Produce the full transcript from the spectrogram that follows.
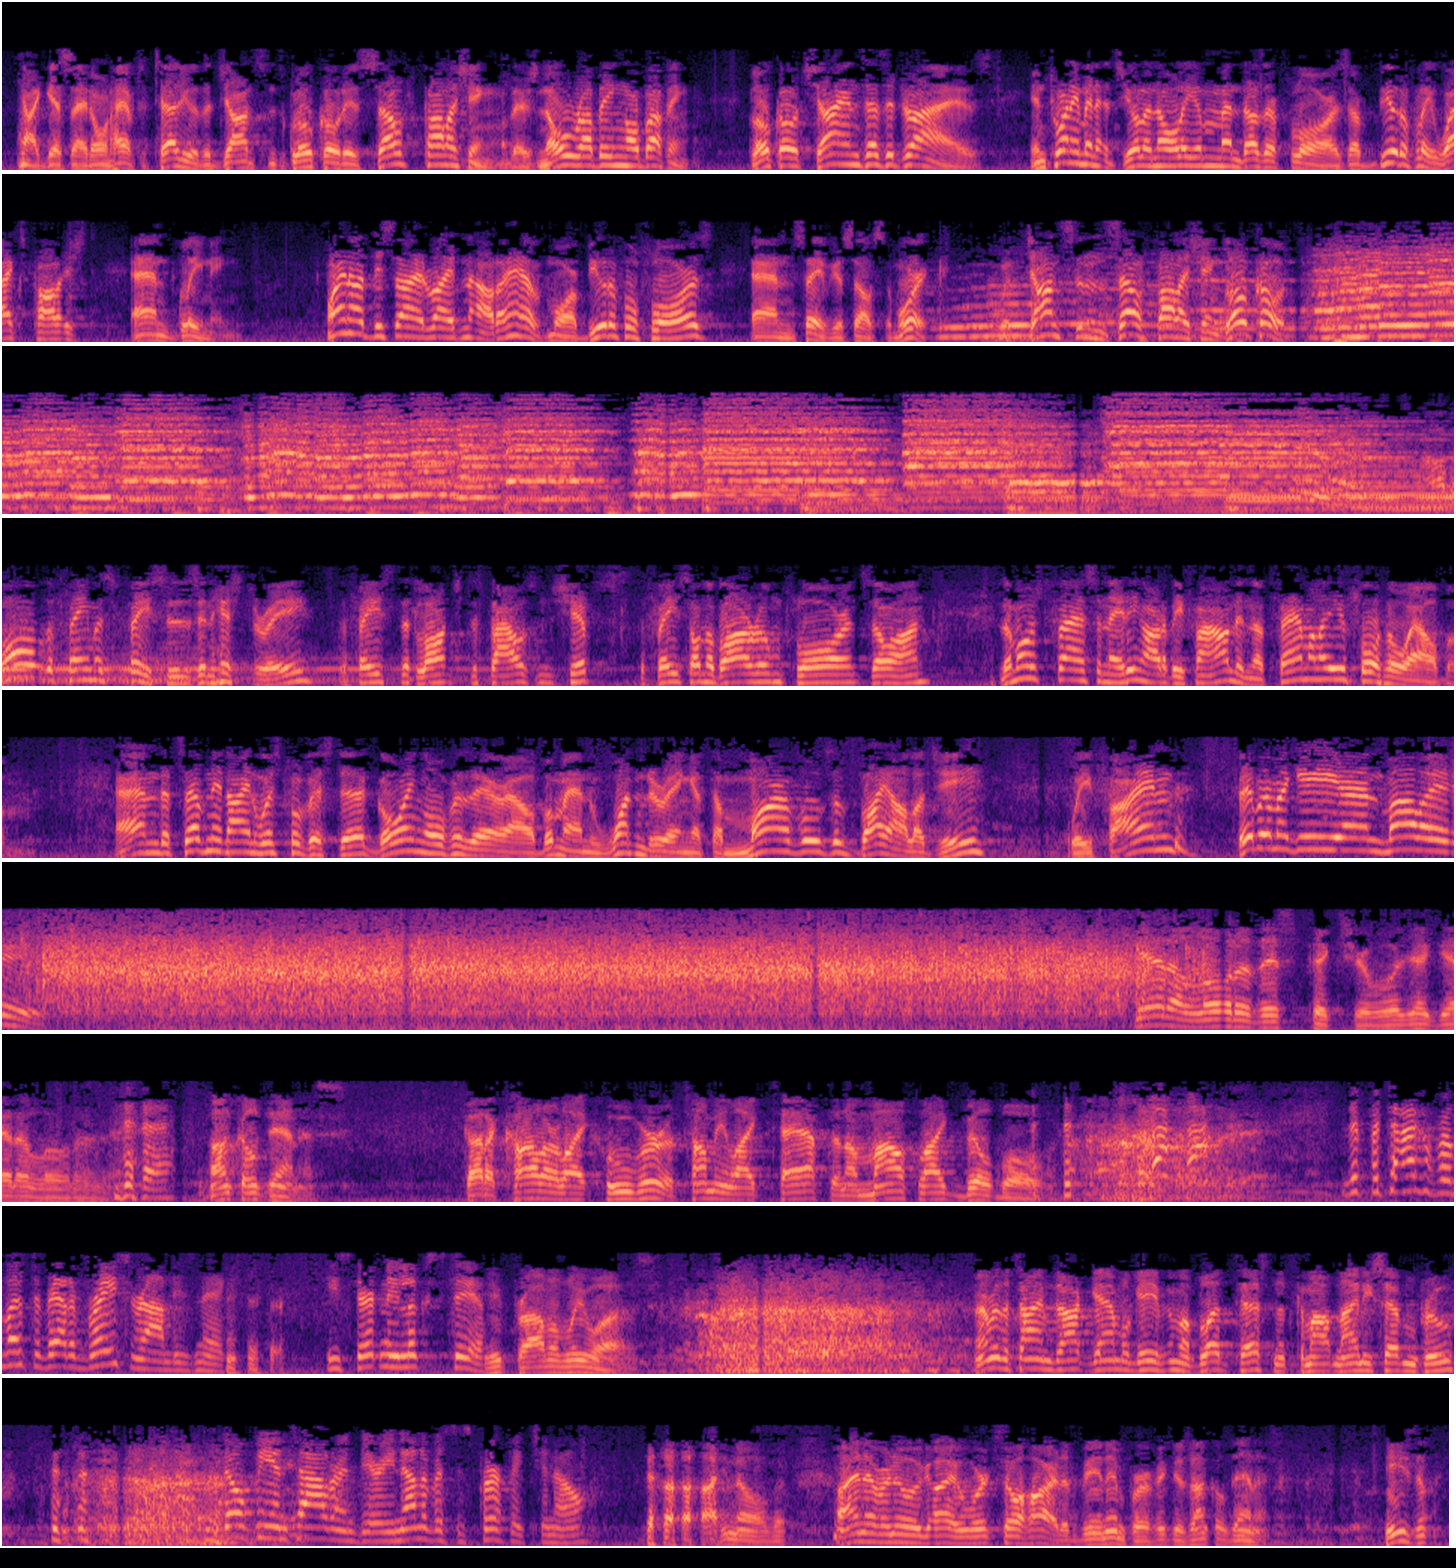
I guess I don't have to tell you that Johnson's Glo-Coat is self-polishing. There's no rubbing or buffing. Glo-Coat shines as it dries. In 20 minutes, your linoleum and other floors are beautifully wax polished and gleaming. Why not decide right now to have more beautiful floors and save yourself some work with Johnson's self-polishing Glo-Coat? Famous faces in history, the face that launched a thousand ships, the face on the barroom floor, and so on, the most fascinating are to be found in the family photo album. And at 79 Wistful Vista, going over their album and wondering at the marvels of biology, we find Fibber McGee and Molly. Get a load of this picture, will you? Get a load of it. Uncle Dennis. Got a collar like Hoover, a tummy like Taft, and a mouth like Bilbo. The photographer must have had a brace around his neck. He certainly looks stiff. he probably was. Remember the time Doc Gamble gave him a blood test and it come out 97 proof? Don't be intolerant, dearie. None of us is perfect, you know. I know, but I never knew a guy who worked so hard at being imperfect as Uncle Dennis. He's a...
